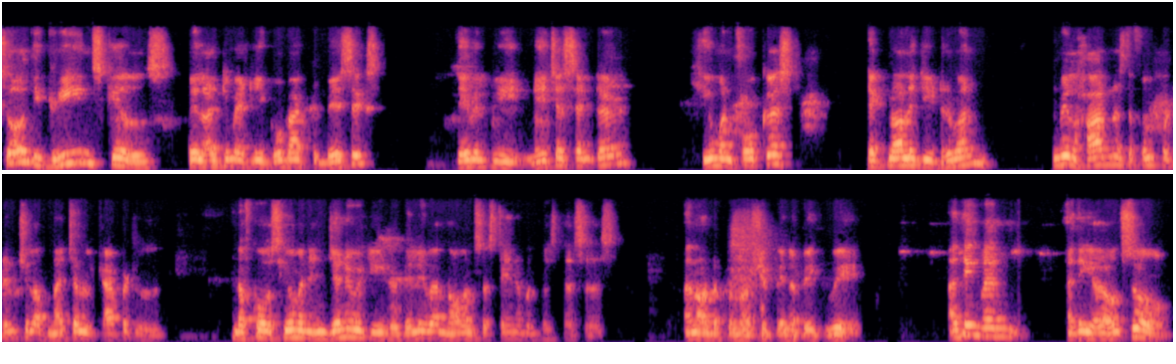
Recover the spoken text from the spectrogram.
So the green skills will ultimately go back to basics. They will be nature-centered, human-focused, technology-driven, and will harness the full potential of natural capital and of course human ingenuity to deliver novel sustainable businesses and entrepreneurship in a big way. I think when I think you're also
